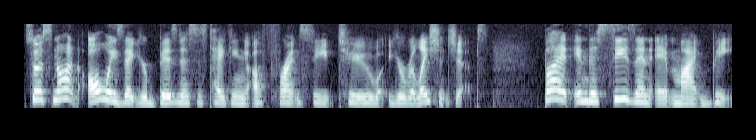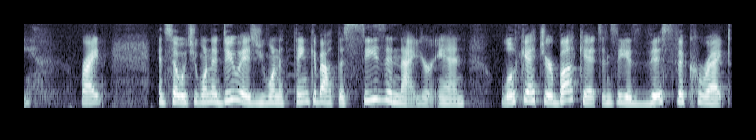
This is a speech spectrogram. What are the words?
So it's not always that your business is taking a front seat to your relationships, but in this season, it might be, right? And so, what you want to do is you want to think about the season that you're in, look at your buckets and see is this the correct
